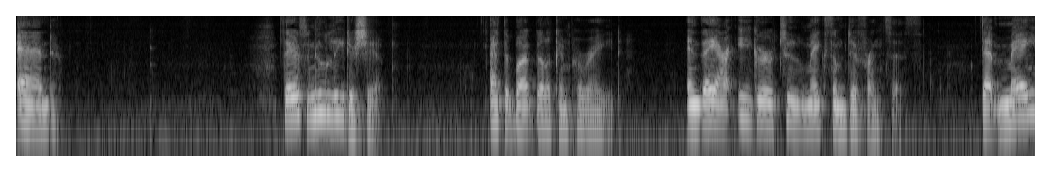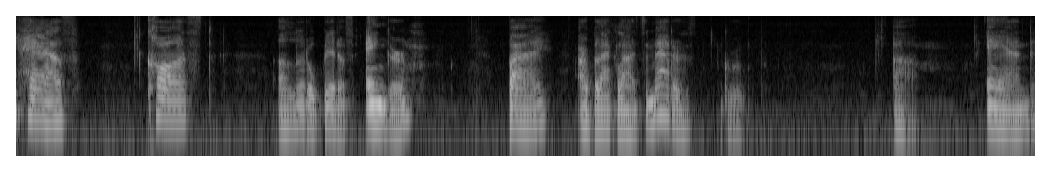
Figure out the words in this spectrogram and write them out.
And there's new leadership at the Bud Billiken Parade, and they are eager to make some differences that may have caused a little bit of anger by our Black Lives Matter group. Um, and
